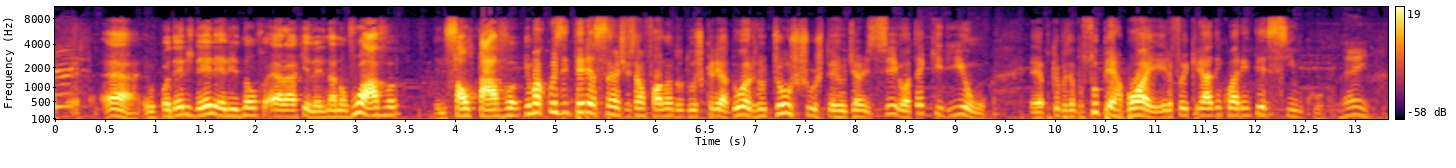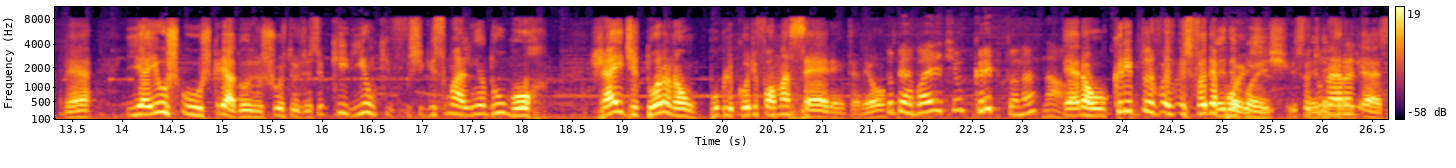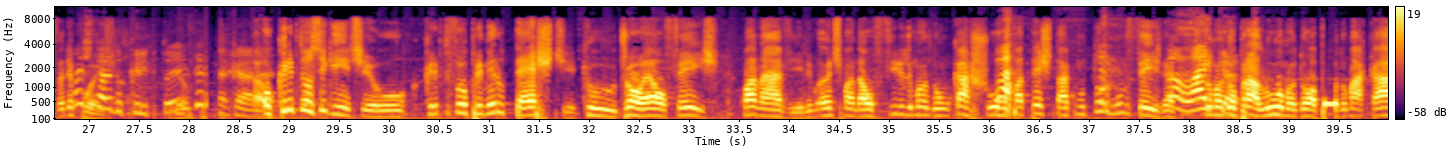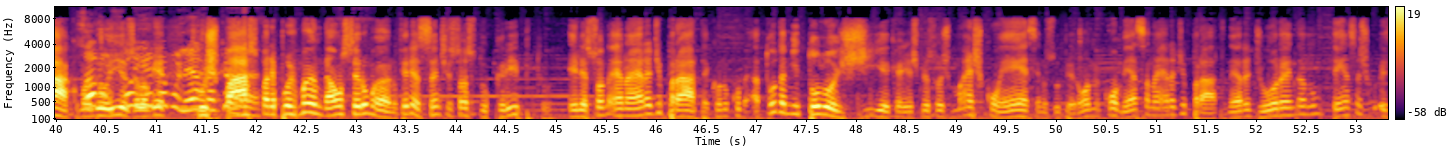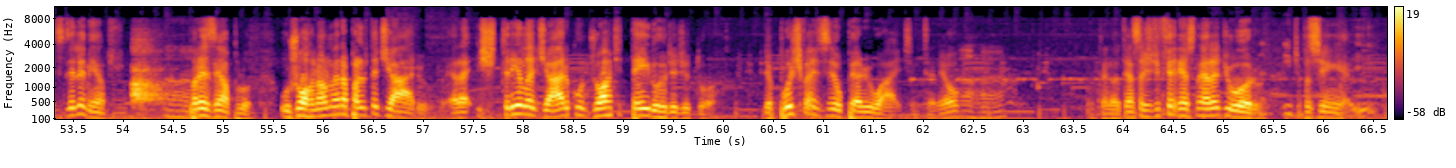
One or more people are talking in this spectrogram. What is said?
É, os poderes dele, ele não era aquilo, ele ainda não voava, ele saltava. E uma coisa interessante, vocês estão falando dos criadores, o Joe Schuster e o Jerry Siegel até queriam, é, porque, por exemplo, o Superboy, ele foi criado em 45, Ei, né? E aí os, os criadores, o Schuster e o Jerry Siegel, queriam que seguisse uma linha do humor. Já a editora não, publicou de forma séria, entendeu? Superboy ele tinha um cripto, né? não. É, não, o Krypto, foi- isso foi depois. depois. Isso foi tudo na era. depois. É, isso foi Qual a depois. história do cripto? É interessante, cara. Ah, O Crypto é o seguinte, o Crypto foi o primeiro teste que o Joel fez com a nave. Ele, antes de mandar o filho, ele mandou um cachorro pra testar, como todo mundo fez, né? Então mandou pra lua, mandou a porra do macaco, Só mandou isso, foi sei lá o ele quê, a mulher, pro né, espaço para depois mandar um ser humano. Interessante esse sócio do Crypto, ele é só é na Era de Prata. Quando come- toda a mitologia que as pessoas mais conhecem no Super-Homem começa na Era de Prata. Na Era de Ouro ainda não tem essas esses elementos. Por exemplo, o jornal não era Planeta Diário, era Estrela Diário com George Taylor de editor. Depois que vai ser o Perry White, entendeu? Aham. Entendeu? Tem essas diferenças na Era de Ouro. Tipo assim,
